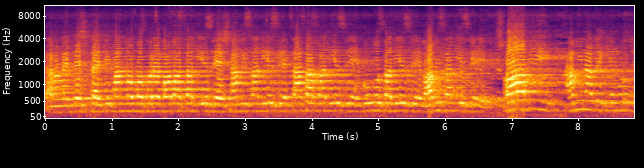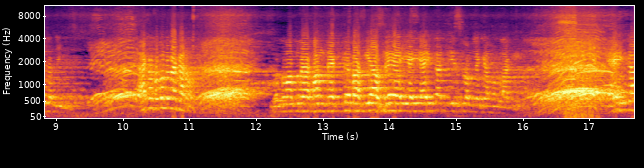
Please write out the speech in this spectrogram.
কারণ এই দেশটায় তিপান্ন বছরে বাবা চালিয়েছে, স্বামী চালিয়েছে, চাচা চালিয়েছে বুবু চালিয়েছে, ভাবি চালিয়েছে, সবই আমি না দেখিয়ে মুরব্বীরা দেখেছে এখন বলে না কেন? শুধুমাত্র এখন দেখতে বাকি আছে, এই এইটা দিয়ে কেমন লাগে? এইটা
